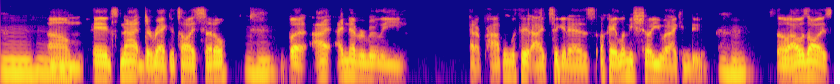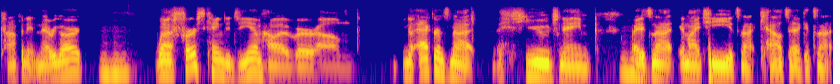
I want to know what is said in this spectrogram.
Mm-hmm. Um, and it's not direct; it's always subtle. Mm-hmm. But I, I never really had a problem with it. I took it as okay. Let me show you what I can do. Mm-hmm. So I was always confident in that regard. Mm-hmm. When I first came to GM, however, um, you know, Akron's not a huge name, mm-hmm. right? It's not MIT, it's not Caltech, it's not,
